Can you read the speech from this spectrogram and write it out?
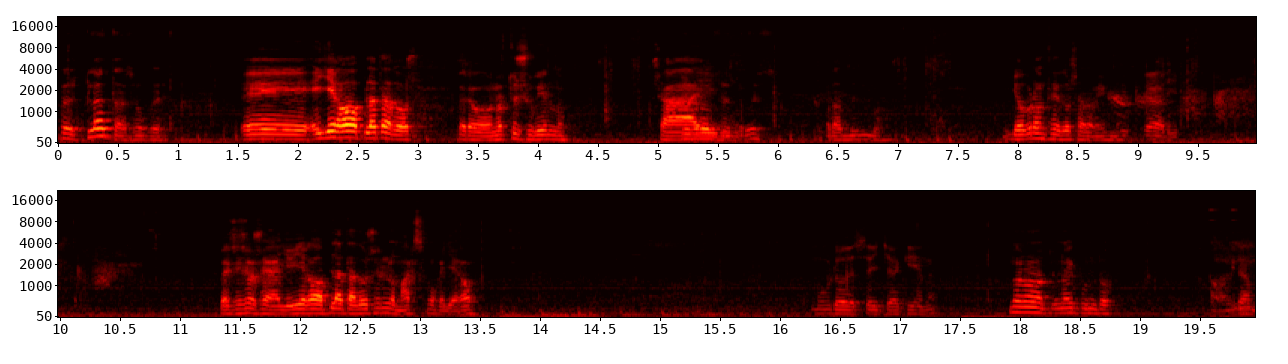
¿Pues platas o qué? Eh, He llegado a plata 2, pero no estoy subiendo. O sea, Yo hay- bronce 3, ahora mismo. yo bronce 2 ahora mismo. Pues eso, o sea, yo he llegado a plata 2 es lo máximo que he llegado. Muro de Sage aquí, ¿no? No, no, no, no hay punto. Gran.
